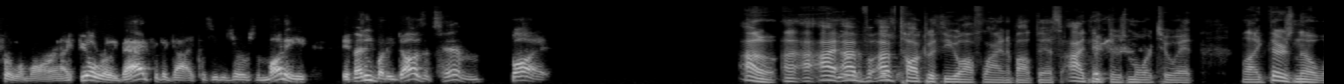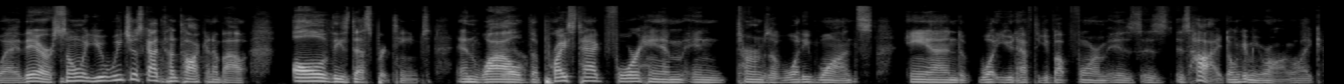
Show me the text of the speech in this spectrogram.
for Lamar, and I feel really bad for the guy because he deserves the money. If anybody does, it's him. But I don't. I, I, I've I've talked with you offline about this. I think there's more to it. Like, there's no way. There are so you. We just got done talking about all of these desperate teams, and while Yeah. the price tag for him in terms of what he wants and what you'd have to give up for him is is is high. Don't get me wrong. Like,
